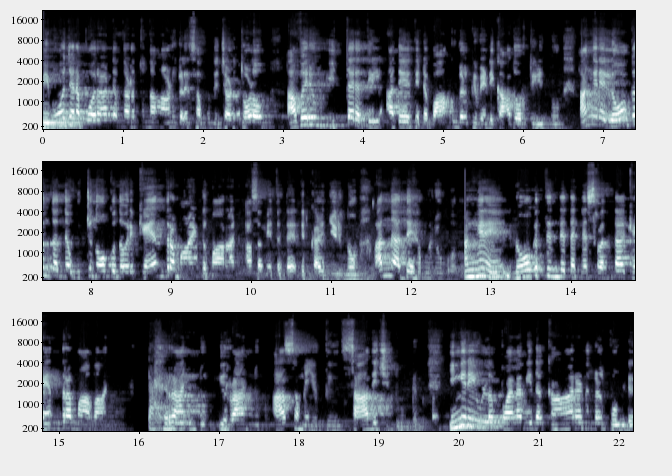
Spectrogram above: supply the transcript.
വിമോചന പോരാട്ടം നടത്തുന്ന ആളുകളെ സംബന്ധിച്ചിടത്തോളം അവരും ഇത്തരത്തിൽ അദ്ദേഹത്തിന്റെ വാക്കുകൾക്ക് വേണ്ടി കാതോർത്തിരുന്നു. അങ്ങനെ ലോകം തന്നെ ഉറ്റുനോക്കുന്ന ഒരു കേന്ദ്രമായിട്ട് മാറാൻ ആ സമയത്ത് അദ്ദേഹത്തിന് കഴിഞ്ഞിരുന്നു. അന്ന് അദ്ദേഹം ഒരു അങ്ങനെ ലോകത്തിന്റെ തന്നെ ശ്രദ്ധ കേന്ദ്രമാവാൻ ടെഹ്റാനിനും ഇറാനും ആ സമയത്ത് സാധിച്ചിട്ടുണ്ട്. ഇങ്ങനെയുള്ള പലവിധ കാരണങ്ങൾ കൊണ്ട്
